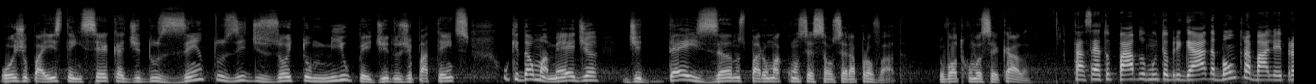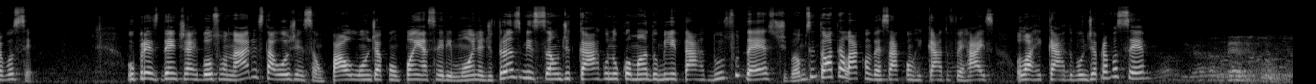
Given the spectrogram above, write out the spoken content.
Hoje o país tem cerca de 218 mil pedidos de patentes, o que dá uma média de 10 anos para uma concessão ser aprovada. Eu volto com você, Carla. Tá certo, Pablo. Muito obrigada. Bom trabalho aí para você. O presidente Jair Bolsonaro está hoje em São Paulo, onde acompanha a cerimônia de transmissão de cargo no Comando Militar do Sudeste. Vamos então até lá conversar com Ricardo Ferraz. Olá, Ricardo, bom dia para você. Obrigada,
